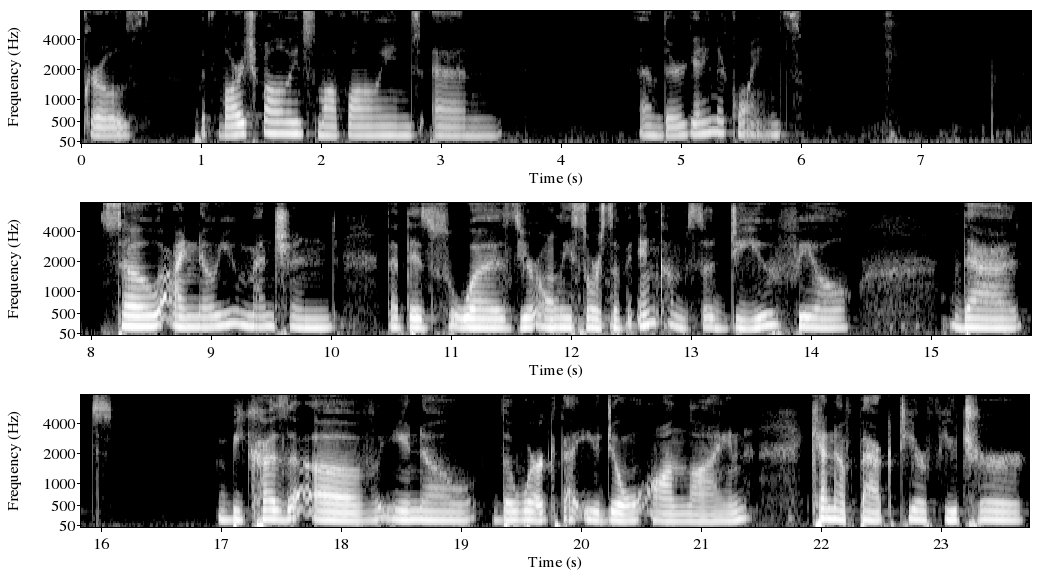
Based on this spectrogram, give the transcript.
girls with large followings, small followings and and they're getting their coins. So, I know you mentioned that this was your only source of income. So, do you feel that because of you know the work that you do online can affect your future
